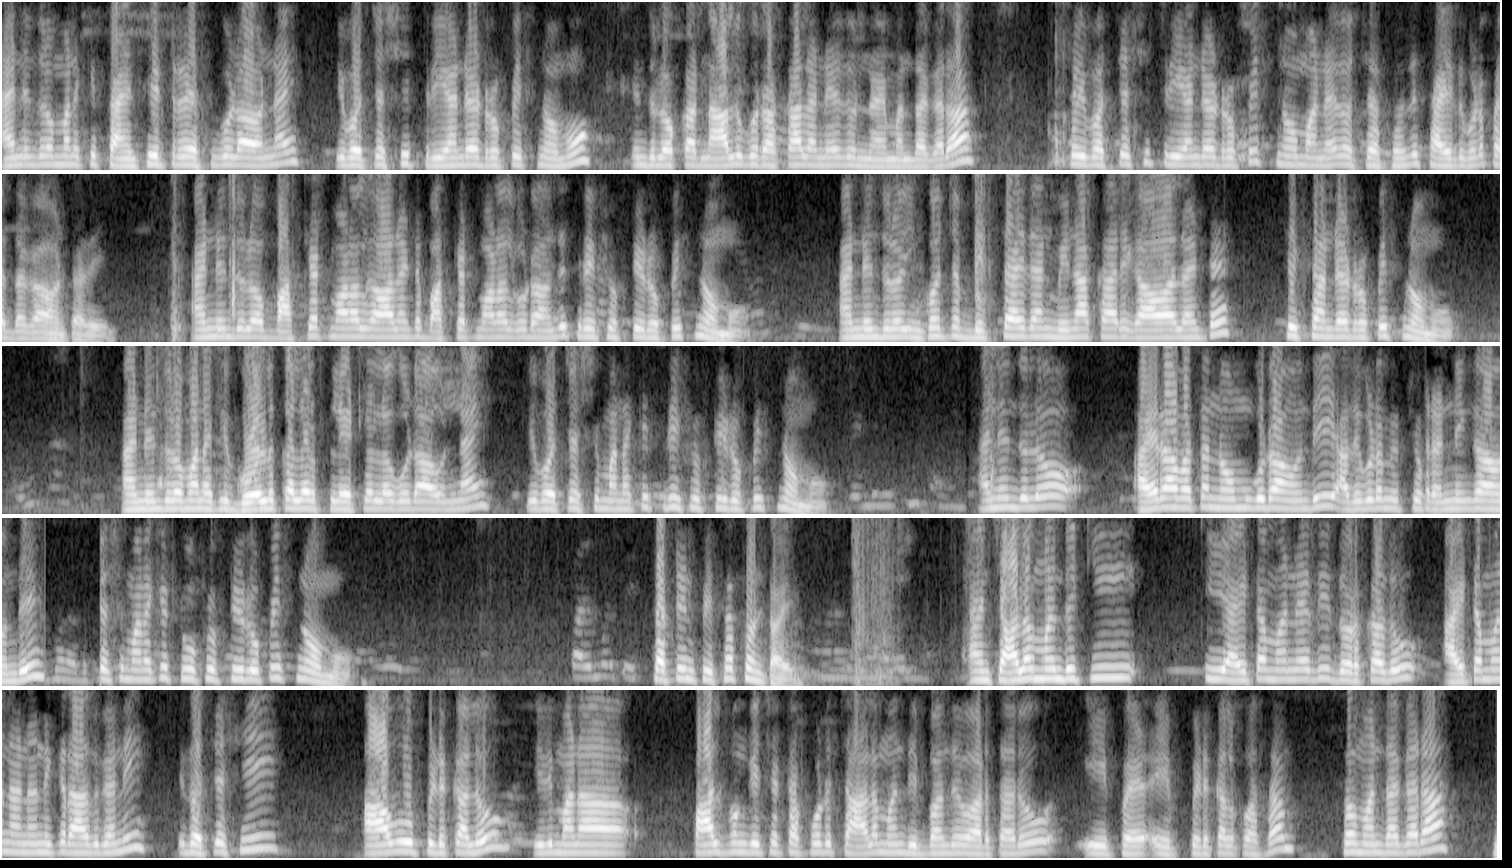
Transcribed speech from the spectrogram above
అండ్ ఇందులో మనకి ఫ్యాన్సీ డ్రెస్ కూడా ఉన్నాయి. ఇవి వచ్చేసి త్రీ హండ్రెడ్ రూపీస్ నోము. ఇందులో ఒక నాలుగు రకాలు అనేది ఉన్నాయి మన దగ్గర. సో ఇవి వచ్చేసి త్రీ హండ్రెడ్ రూపీస్ నోమ్ అనేది వచ్చేస్తుంది. సైజు కూడా పెద్దగా ఉంటుంది. అండ్ ఇందులో బాస్కెట్ మోడల్ కావాలంటే బాస్కెట్ మోడల్ కూడా ఉంది. త్రీ ఫిఫ్టీ రూపీస్ నోము. అండ్ ఇందులో ఇంకొంచెం బిగ్ సైజ్ అండ్ మీనాకారి కావాలంటే సిక్స్ హండ్రెడ్ రూపీస్ నోము. అండ్ ఇందులో మనకి గోల్డ్ కలర్ ప్లేట్లలో కూడా ఉన్నాయి. ఇవి వచ్చేసి మనకి త్రీ ఫిఫ్టీ రూపీస్ నోము. అండ్ ఇందులో ఐరావత నోము కూడా ఉంది. అది కూడా మీకు ట్రెండింగ్గా ఉంది. వచ్చేసి మనకి టూ ఫిఫ్టీ రూపీస్ నోము. థర్టీన్ పీసెస్ ఉంటాయి. అండ్ చాలా మందికి ఈ ఐటమ్ అనేది దొరకదు. ఐటమ్ అని అనడానికి రాదు కానీ ఇది వచ్చేసి ఆవు పిడకలు. ఇది మన పాలు పొంగించేటప్పుడు చాలా మంది ఇబ్బంది పడతారు ఈ ఈ పిడకల కోసం. సో మన దగ్గర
